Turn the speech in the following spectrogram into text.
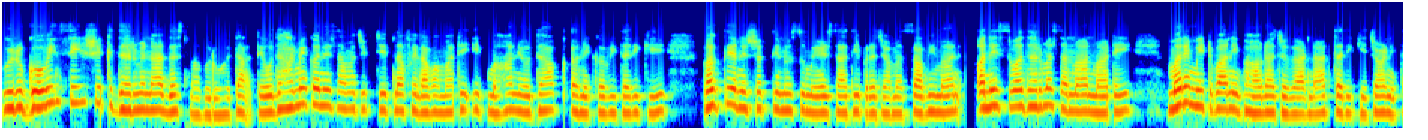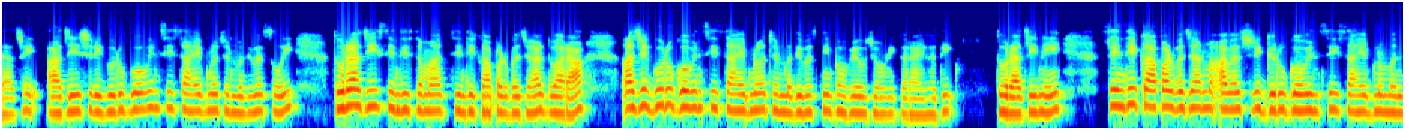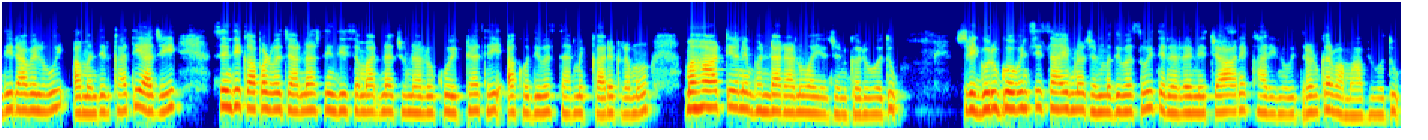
ગુરુ ગોવિંદસિંહ શીખ ધર્મના દસમા ગુરુ હતા. તેઓ ધાર્મિક અને સામાજિક ચેતના ફેલાવવા માટે એક મહાન યોદ્ધા અને કવિ તરીકે ભક્તિ અને શક્તિનો સુમેળ સાધી પ્રજામાં સ્વાભિમાન અને સ્વધર્મ સન્માન માટે મરી મીટવાની ભાવના જગાડનાર તરીકે જાણીતા છે. આજે શ્રી ગુરુ ગોવિંદસિંહ સાહેબનો જન્મદિવસ હોય ધોરાજી સિંધી સમાજ સિંધી કાપડ બજાર દ્વારા આજે ગુરુ ગોવિંદસિંહ સાહેબનો જન્મદિવસની ભવ્ય ઉજવણી કરાઈ હતી. ધોરાજીને સિંધી કાપડ બજારમાં આવેલ શ્રી ગુરુ ગોવિંદસિંહ સાહેબનું મંદિર આવેલ હોય. આ મંદિર ખાતે આજે સિંધી કાપડ બજારના સિંધી સમાજના જૂના લોકો એકઠા થઈ આખો દિવસ ધાર્મિક કાર્યક્રમો, મહાઆરતી અને ભંડારાનું આયોજન કર્યું હતું. શ્રી ગુરુ ગોવિંદસિંહ સાહેબનો જન્મદિવસ હોય તેને લઈને ચા અને ખારીનું વિતરણ કરવામાં આવ્યું હતું.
